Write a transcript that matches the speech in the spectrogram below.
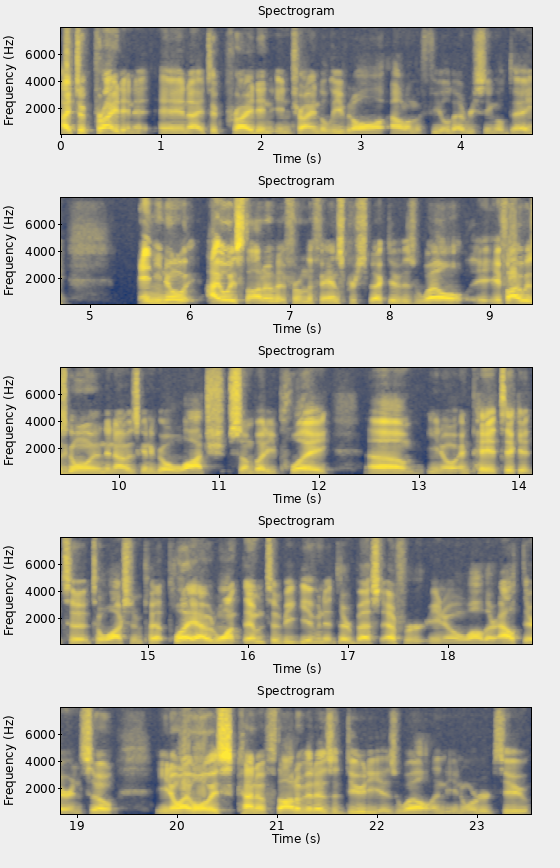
I took pride in it, and I took pride in in trying to leave it all out on the field every single day. And you know, I always thought of it from the fans' perspective as well. If I was going and I was going to go watch somebody play, um, you know, and pay a ticket to to watch them play, I would want them to be giving it their best effort, you know, while they're out there. And so you know, I've always kind of thought of it as a duty as well, in, in order to,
